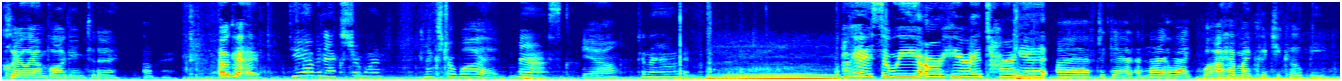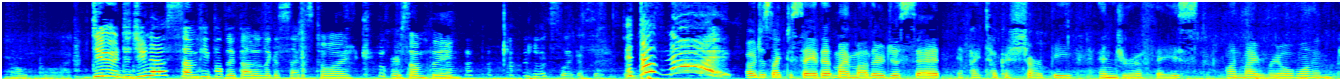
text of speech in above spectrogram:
Clearly I'm vlogging today. Okay. Okay. Do you have an extra one? An extra what? Mask. Yeah. Can I have it? Okay, so we are here at Target. I have to get a nightlight. Well, I have my Coochie Copy. Oh god. Dude, did you know some people, they thought it was like a sex toy or something? It looks like a sex. It does I would just like to say that my mother just said if I took a Sharpie and drew a face on my real one,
